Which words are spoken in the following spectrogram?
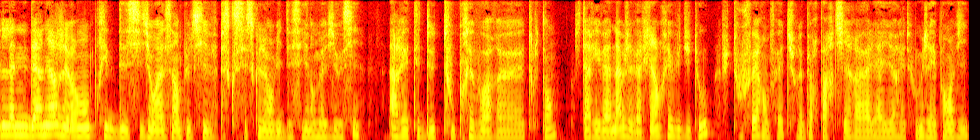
L'année dernière, j'ai vraiment pris des décisions assez impulsives, parce que c'est ce que j'ai envie d'essayer dans ma vie aussi. Arrêter de tout prévoir euh, tout le temps. J'étais arrivée à Naples, j'avais rien prévu du tout. J'ai pu tout faire en fait. J'aurais pu repartir, euh, aller ailleurs et tout, mais j'avais pas envie.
